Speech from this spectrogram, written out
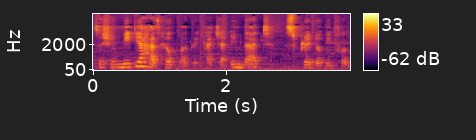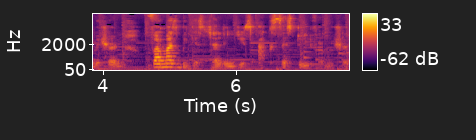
social media has helped agriculture in that spread of information. Farmers' biggest challenge is access to information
